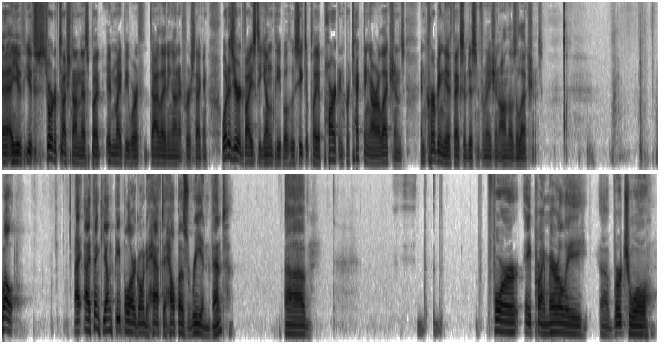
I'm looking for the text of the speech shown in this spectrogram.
Uh, you've you've sort of touched on this, but it might be worth dilating on it for a second. What is your advice to young people who seek to play a part in protecting our elections and curbing the effects of disinformation on those elections? Well, I, I think young people are going to have to help us reinvent. Uh, for a primarily uh, virtual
